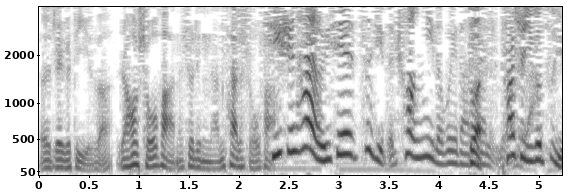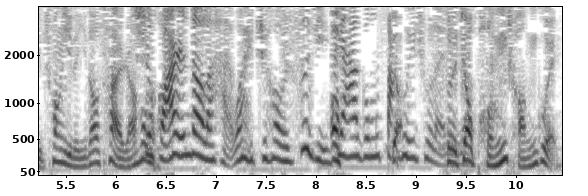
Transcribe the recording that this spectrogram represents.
呃这个底子，然后手法呢是岭南菜的手法。其实它有一些自己的创意的味道在里面，，对它是一个自己创意的一道菜，然后是华人到了海外之后自己加工发挥出来的、对，叫彭长贵。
